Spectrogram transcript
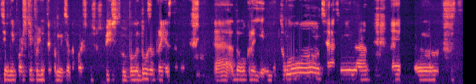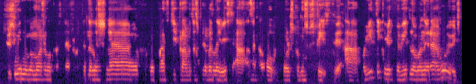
цілий польський політиком і ціле польське суспільство були дуже приязними е, до України. Тому ця зміна е, е, цю зміну ми можемо простежувати не лише партії право та справедливість, а загалом в польському суспільстві. А політики відповідно вони реагують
